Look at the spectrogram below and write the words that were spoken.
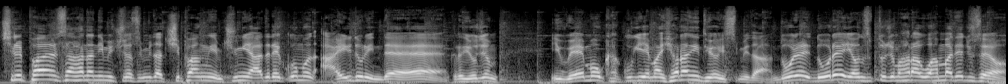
784 하나님이 주셨습니다. 쥐팡님, 중이 아들의 꿈은 아이돌인데, 그래서 요즘 이 외모 가꾸기에만 혈안이 되어 있습니다. 노래, 노래 연습도 좀 하라고 한마디 해주세요.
